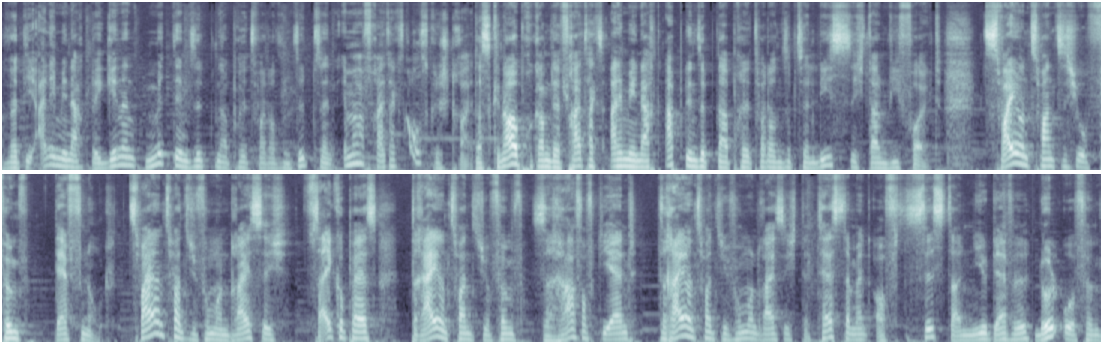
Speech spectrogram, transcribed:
wird wird die Anime-Nacht beginnend mit dem 7. April 2017 immer freitags ausgestrahlt. Das genaue Programm der Freitags-Anime-Nacht ab dem 7. April 2017 liest sich dann wie folgt. 22.05 Uhr Death Note, 22.35 Uhr Psychopath, 23.05 Uhr Seraph of the End, 23.35 Uhr The Testament of Sister New Devil, 0.05 Uhr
